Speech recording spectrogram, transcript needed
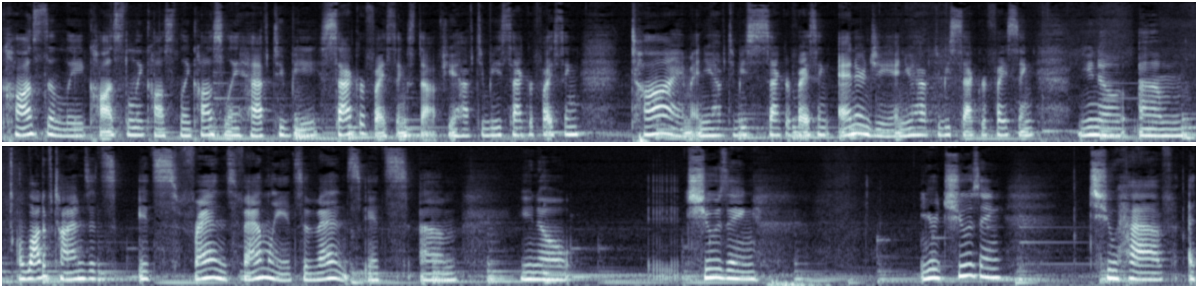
constantly constantly constantly constantly have to be sacrificing stuff. You have to be sacrificing time and you have to be sacrificing energy and you have to be sacrificing you know um, a lot of times it's it's friends family it's events it's um, you know choosing you're choosing to have a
